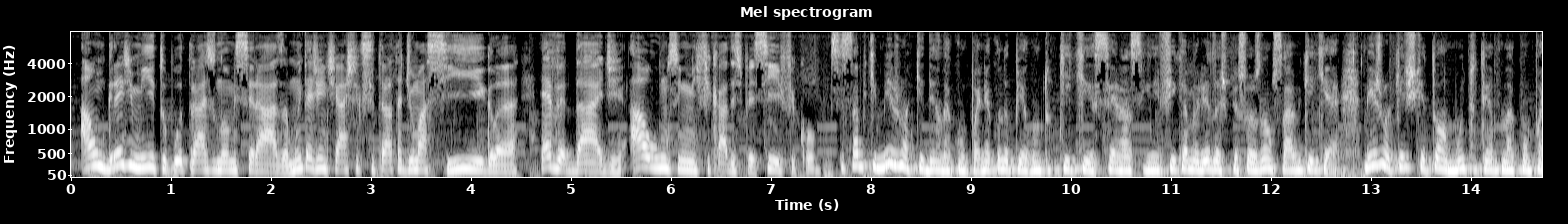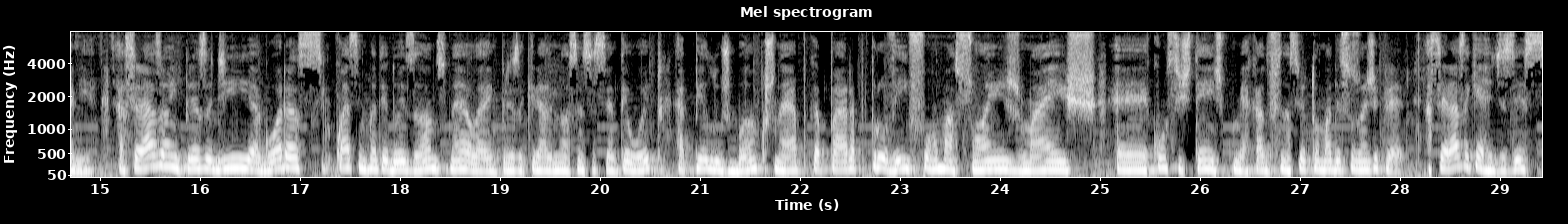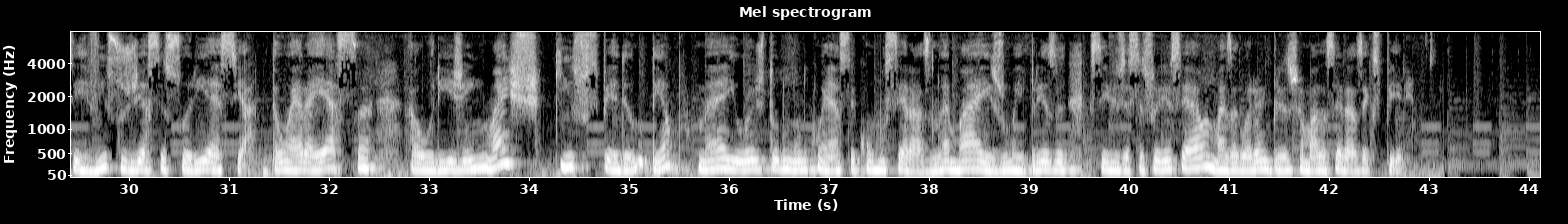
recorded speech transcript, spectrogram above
Há um grande mito por trás do nome Serasa. Muita gente acha que se trata de uma sigla. É verdade? Há algum significado específico? Você sabe que mesmo aqui dentro da companhia, quando eu pergunto o que, que Serasa significa, a maioria das pessoas não sabe o que, que é. Mesmo aqueles que estão há muito tempo na companhia. A Serasa é uma empresa de agora quase 52 anos, né? Ela é uma empresa criada em 1968 é pelos bancos na época para prover informações mais é, consistentes para o mercado financeiro tomar decisões de crédito. A Serasa quer dizer serviços de assessoria SA. Então era essa a origem, mas que isso se perdeu no tempo, né? E hoje todo mundo conhece como Serasa. Não é mais uma empresa de serviço de assessoria SA, mas agora é uma empresa chamada Serasa Experian.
